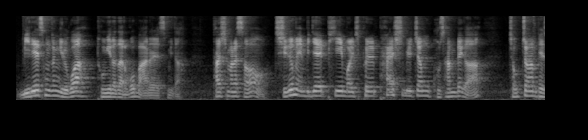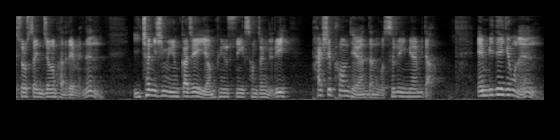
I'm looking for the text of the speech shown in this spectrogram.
미래 성장률과 동일하다고 말을 했습니다. 다시 말해서 지금 엔비디아의 PE 멀티플 81.93배가 적정한 배수로서 인정을 받으려면은 2026년까지의 연평균 순이익 성장률이 80%는 되어야 한다는 것을 의미합니다. 엔비디아의 경우는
